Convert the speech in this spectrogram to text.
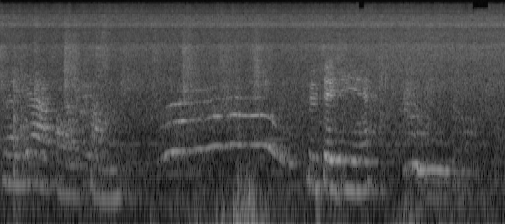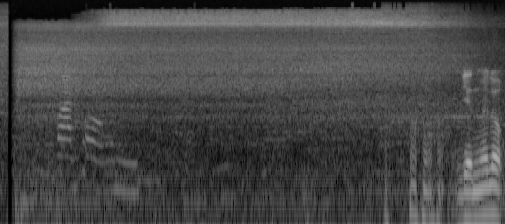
แม่ย่าทองคำดูใจดีนะ บ้านพ่อก็มี เย็นไหมลูก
